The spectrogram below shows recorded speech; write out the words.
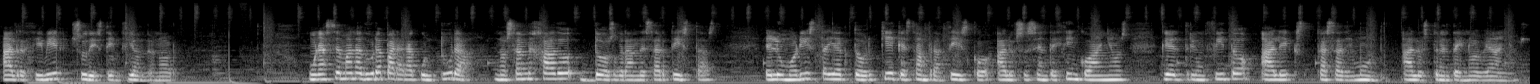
al recibir su distinción de honor. Una semana dura para la cultura, nos han dejado dos grandes artistas, el humorista y actor Quique San Francisco a los 65 años y el triunfito Alex Casademunt a los 39 años.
